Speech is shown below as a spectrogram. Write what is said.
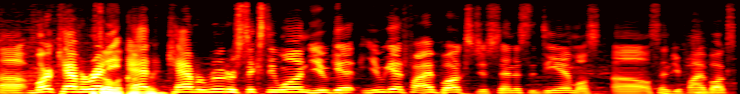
Uh, Mark Cavaretti at Cavarooter61. You get you get five bucks. Just send us the DM. I'll uh, I'll send you five bucks.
